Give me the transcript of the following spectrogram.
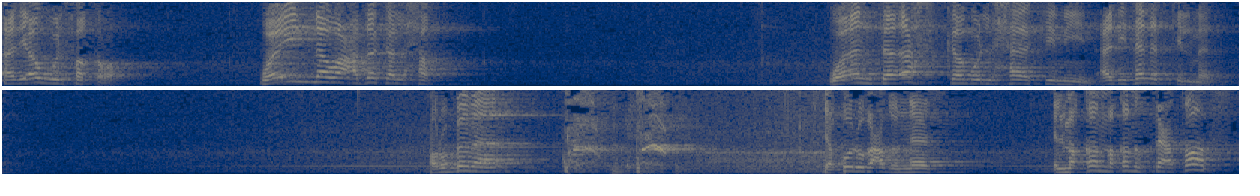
هذه أول فقرة. وإن وعدك الحق. وأنت أحكم الحاكمين. هذه ثلاث كلمات. ربما يقول بعض الناس المقام مقام استعطاف.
